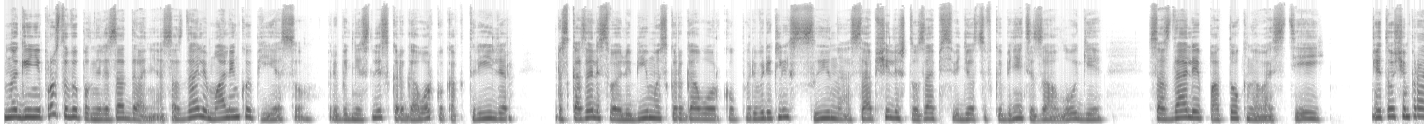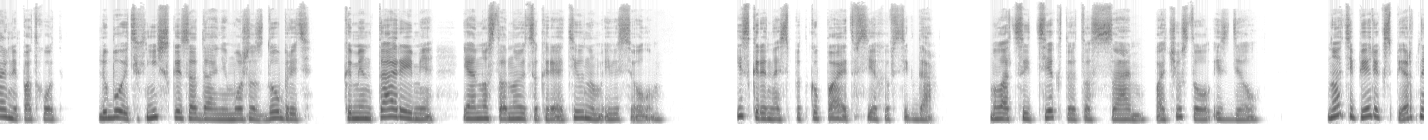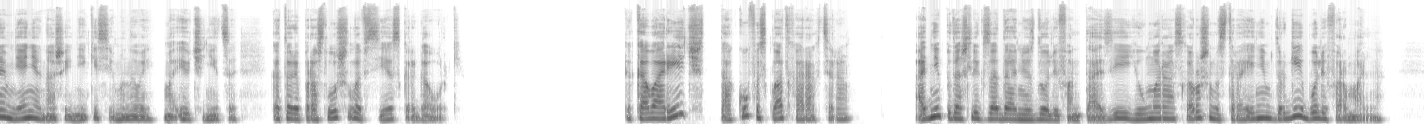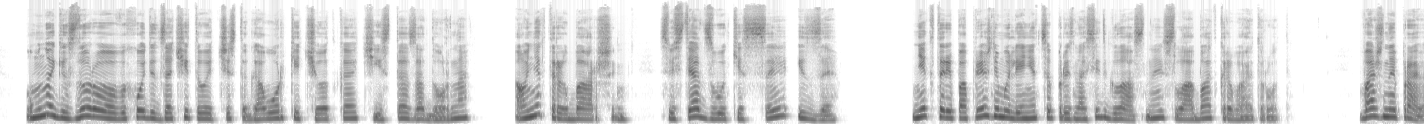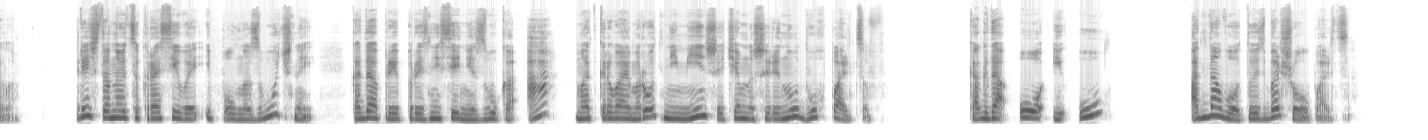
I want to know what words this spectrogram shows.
Многие не просто выполнили задание, а создали маленькую пьесу, преподнесли скороговорку как триллер, рассказали свою любимую скороговорку, привлекли сына, сообщили, что запись ведется в кабинете зоологии, создали поток новостей. Это очень правильный подход. Любое техническое задание можно сдобрить комментариями, и оно становится креативным и веселым. Искренность подкупает всех и всегда. Молодцы те, кто это сам почувствовал и сделал. Ну а теперь экспертное мнение нашей Ники Симоновой, моей ученицы, которая прослушала все скороговорки. Какова речь, таков и склад характера. Одни подошли к заданию с долей фантазии, юмора, с хорошим настроением, другие более формально. У многих здорово выходит зачитывать чистоговорки четко, чисто, задорно, а у некоторых барышень свистят звуки «с» и «з». Некоторые по-прежнему ленятся произносить гласные, слабо открывают рот. Важное правило. Речь становится красивой и полнозвучной, когда при произнесении звука «а» мы открываем рот не меньше, чем на ширину двух пальцев. Когда «о» и «у» — одного, то есть большого пальца.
